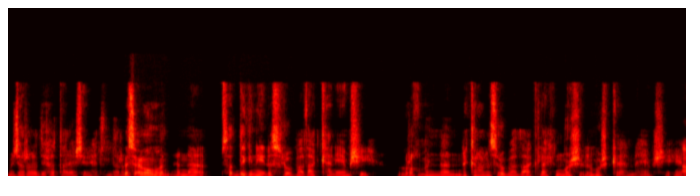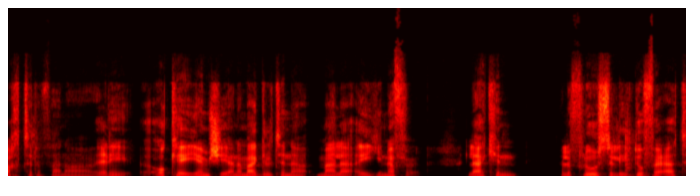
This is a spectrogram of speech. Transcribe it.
مجرد يحط عليه شريحة انترنت بس عموما إنه صدقني الأسلوب هذاك كان يمشي رغم ان نكره الأسلوب هذاك لكن مش المشكلة إنه يمشي يعني. أختلف أنا يعني okay يمشي أنا ما قلت إنه ما له أي نفع لكن الفلوس اللي دفعت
